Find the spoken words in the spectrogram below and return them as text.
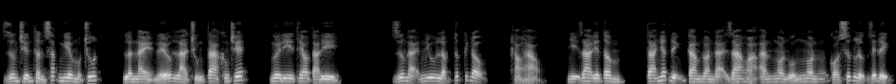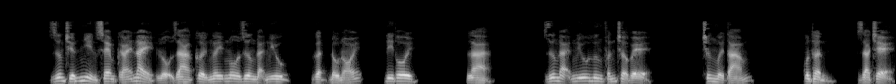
Dương chiến thần sắc nghiêm một chút, lần này nếu là chúng ta không chết, ngươi đi theo ta đi. Dương đại nhu lập tức kích động, hảo hảo, nhị gia yên tâm, ta nhất định cam đoan đại gia hỏa ăn ngon uống ngon có sức lực giết địch. Dương chiến nhìn xem cái này lộ ra cười ngây ngô dương đại nhu gật đầu nói, đi thôi. Là, dương đại nhu hưng phấn trở về. Chương 18. quân thần, già trẻ.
